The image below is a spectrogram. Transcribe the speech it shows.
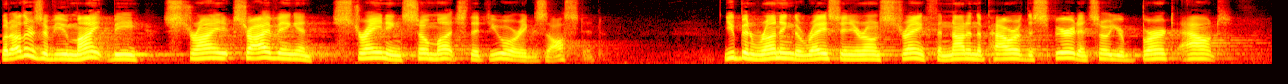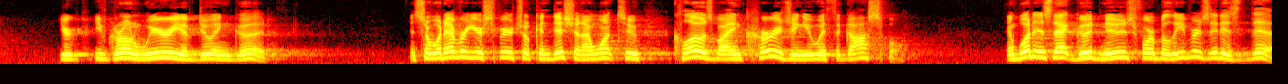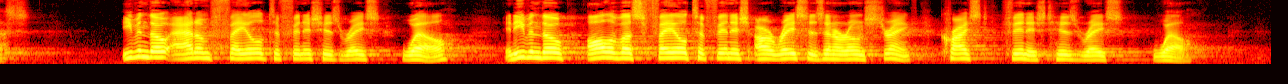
But others of you might be stri- striving and straining so much that you are exhausted. You've been running the race in your own strength and not in the power of the Spirit, and so you're burnt out. You're, you've grown weary of doing good. And so, whatever your spiritual condition, I want to close by encouraging you with the gospel. And what is that good news for believers? It is this. Even though Adam failed to finish his race well, and even though all of us fail to finish our races in our own strength, Christ finished his race well.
